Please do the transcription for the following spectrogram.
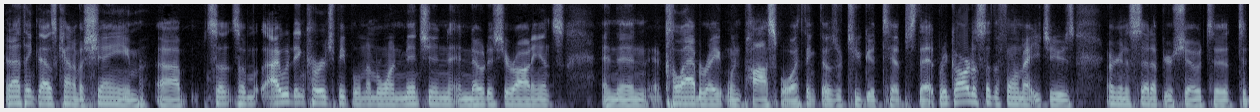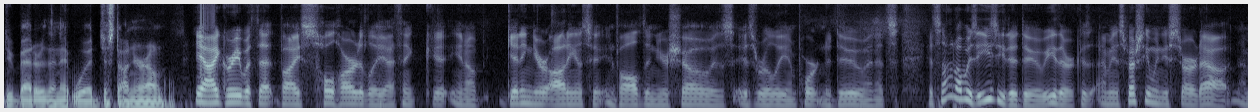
and I think that was kind of a shame. Uh, so, so I would encourage people: number one, mention and notice your audience, and then collaborate when possible. I think those are two good tips that, regardless of the format you choose, are going to set up your show to to do better than it would just on your own. Yeah, I agree with that advice wholeheartedly. I think you know getting your audience involved in your show is is really important to do, and it's it's not always easy to do either. Because I mean, especially when you start out. I mean,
